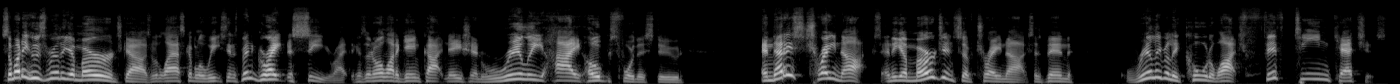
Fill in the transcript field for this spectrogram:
somebody who's really emerged, guys, over the last couple of weeks. And it's been great to see, right? Because I know a lot of Gamecock Nation had really high hopes for this dude. And that is Trey Knox. And the emergence of Trey Knox has been really, really cool to watch. 15 catches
